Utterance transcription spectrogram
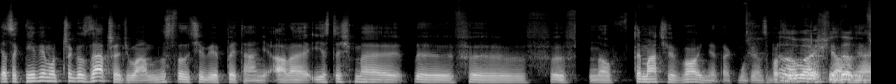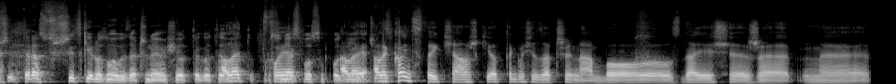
Jacek, nie wiem od czego zacząć, mam mnóstwo do Ciebie pytań, ale jesteśmy y, w, w, w, no, w temacie wojny, tak mówiąc, bardzo No właśnie, da, teraz wszystkie rozmowy zaczynają się od tego tematu, ale po prostu twoja, sposób ale, ale końc Twojej książki od tego się zaczyna, bo zdaje się, że mm, e,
